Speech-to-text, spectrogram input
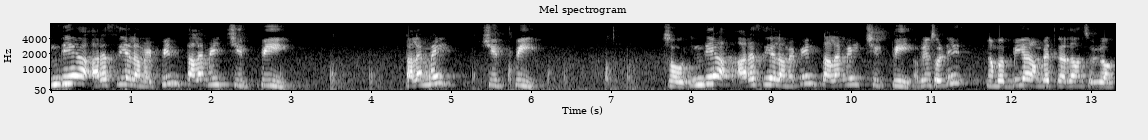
இந்திய அரசியலமைப்பின் தலைமை சிற்பி. தலைமை சிற்பி. ஸோ இந்திய அரசியலமைப்பின் தலைமை சிற்பி அப்படின்னு சொல்லிட்டு நம்ம பிஆர் அம்பேத்கர் தான் வந்து சொல்லுவாங்க.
